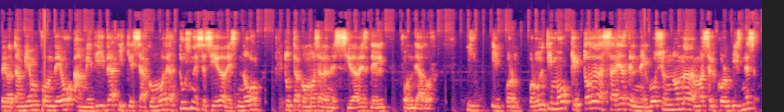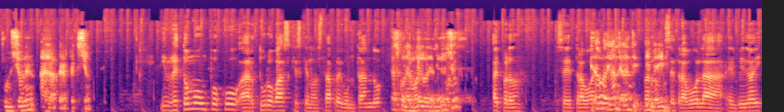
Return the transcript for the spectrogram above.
pero también fondeo a medida y que se acomode a tus necesidades, no que tú te acomodes a las necesidades del fondeador. Y, por, último, que todas las áreas del negocio, no nada más el core business, funcionen a la perfección. Y retomo un poco a Arturo Vázquez que nos está preguntando. ¿Estás con el modelo de negocio? Ay, perdón. Se trabó. adelante, adelante. Se trabó la, el video ahí.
